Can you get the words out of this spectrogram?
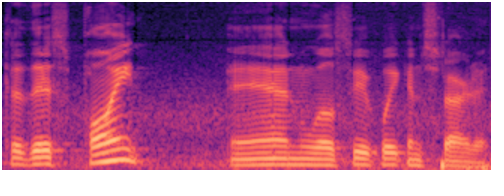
to this point and we'll see if we can start it.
